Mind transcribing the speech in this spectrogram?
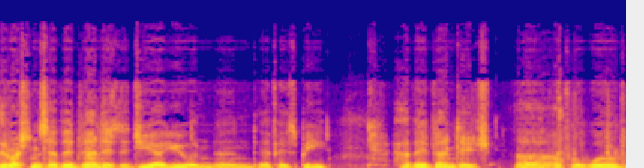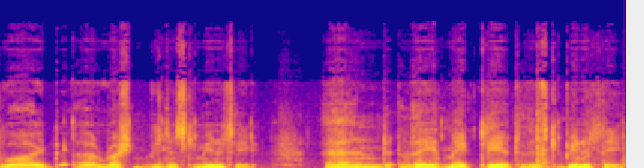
the Russians have the advantage, the GRU and, and FSB, have the advantage uh, of a worldwide uh, Russian business community. And they have made clear to this community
